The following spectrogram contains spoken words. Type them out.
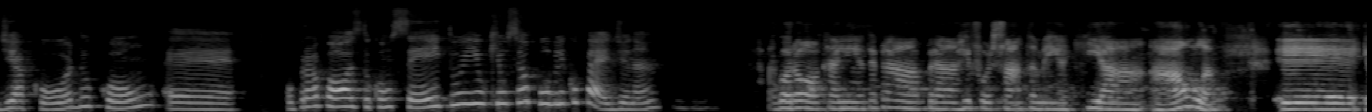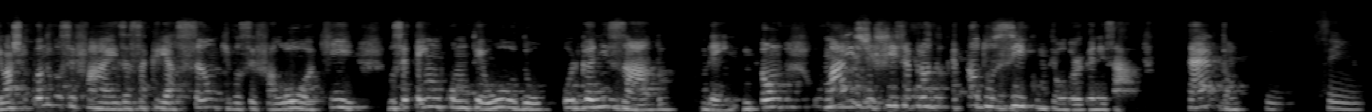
de acordo com é, o propósito, o conceito e o que o seu público pede, né? Agora, ó, Carlinha, até para reforçar também aqui a, a aula, é, eu acho que quando você faz essa criação que você falou aqui, você tem um conteúdo organizado também. Então, o mais difícil é, produ é produzir conteúdo organizado, certo? Sim.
